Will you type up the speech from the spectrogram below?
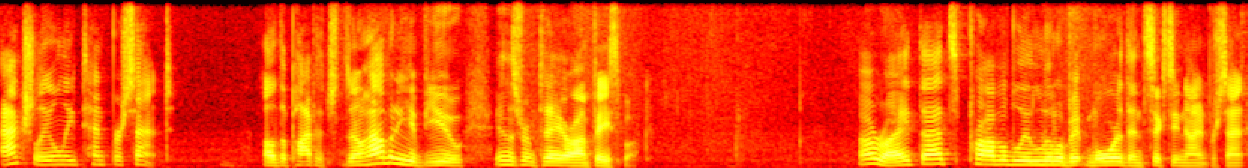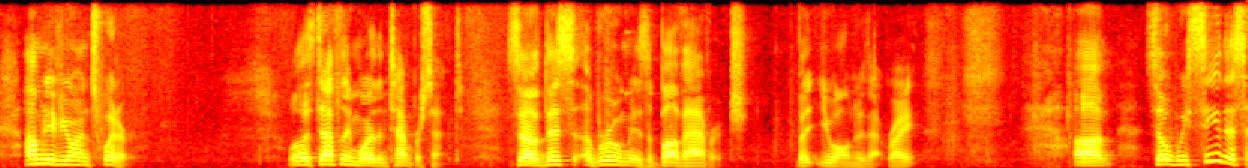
actually only 10% of the population. So how many of you in this room today are on Facebook? All right, that's probably a little bit more than 69%. How many of you are on Twitter? Well, it's definitely more than 10%. So this room is above average, but you all knew that, right? Um, so we see this,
